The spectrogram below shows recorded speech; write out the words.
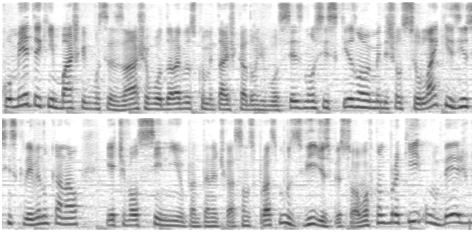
Comentem aqui embaixo o que vocês acham, eu vou adorar ver os comentários de cada um de vocês. Não se esqueça novamente de deixar o seu likezinho, se inscrever no canal e ativar o sininho para não ter notificação dos próximos vídeos, pessoal. vou ficando por aqui, um beijo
